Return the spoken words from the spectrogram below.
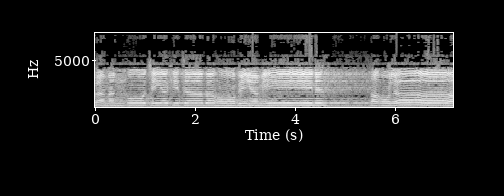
فمن أوتي كتابه بيمينه فأولئك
